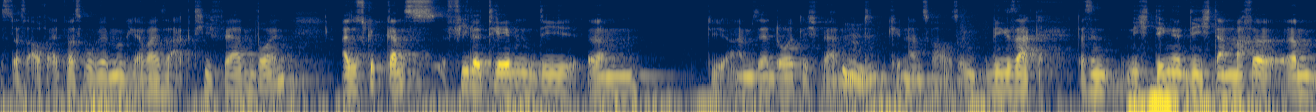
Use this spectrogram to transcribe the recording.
ist das auch etwas, wo wir möglicherweise aktiv werden wollen. Also es gibt ganz viele Themen, die, ähm, die einem sehr deutlich werden mhm. mit Kindern zu Hause. Und wie gesagt, das sind nicht Dinge, die ich dann mache, ähm,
